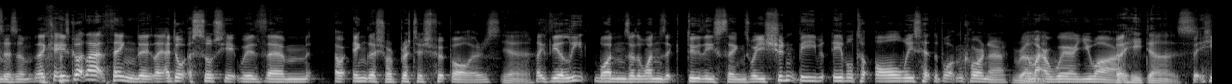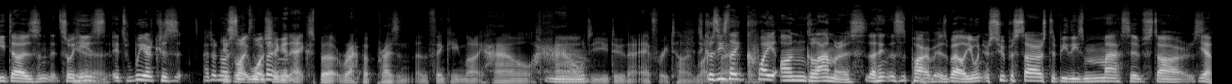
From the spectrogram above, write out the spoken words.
Clinicism. Like he's got that thing that like I don't associate with um, or English or British footballers. Yeah. Like the elite ones are the ones that do these things where you shouldn't be able to always hit the bottom corner Right. no matter where you are. But he does. But he does, and so he's. It's weird because I don't know. it's like watching an expert rapper present and thinking like, how how Yeah. do you do that every time? because he's like quite unglamorous. I think this is part of it as well. You want your superstars to be these massive stars. Mm-hmm. Yeah.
